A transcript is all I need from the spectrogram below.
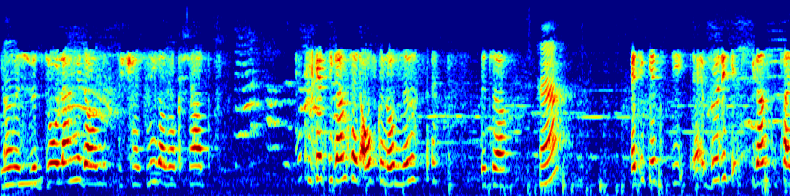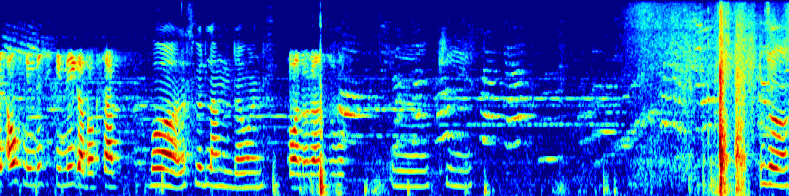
Es wird so lange dauern, bis scheiß Megabox hab. Hätte ich jetzt die ganze Zeit aufgenommen, ne? Bitte. Hä? Hätte ich jetzt die. Äh, würde ich jetzt die ganze Zeit aufnehmen, bis ich die Megabox hab. Boah, das wird lange dauern. Born oder so. Okay. So.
